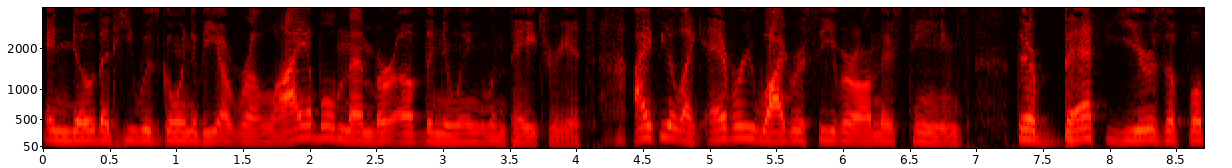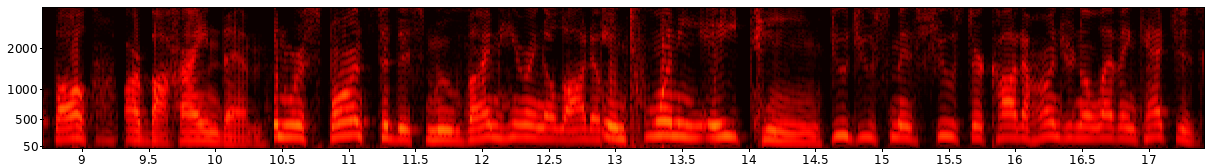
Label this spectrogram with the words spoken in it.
and know that he was going to be a reliable member of the New England Patriots. I feel like every wide receiver on this team's their best years of football are behind them. In response to this move, I'm hearing a lot of in 2018, Juju Smith Schuster caught 111 catches.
